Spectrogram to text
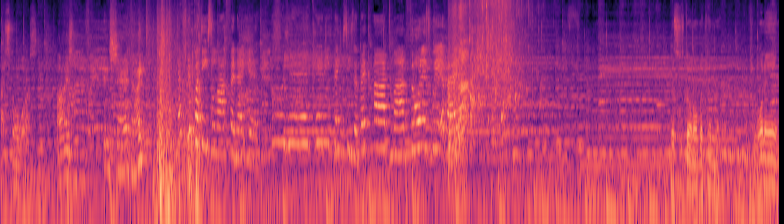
That's not what I said. Eyes and said, right? Everybody's laughing at you. Oh yeah, Kenny thinks he's a big hard man throwing his weight about. This is Donald McKinley. If you want to end,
